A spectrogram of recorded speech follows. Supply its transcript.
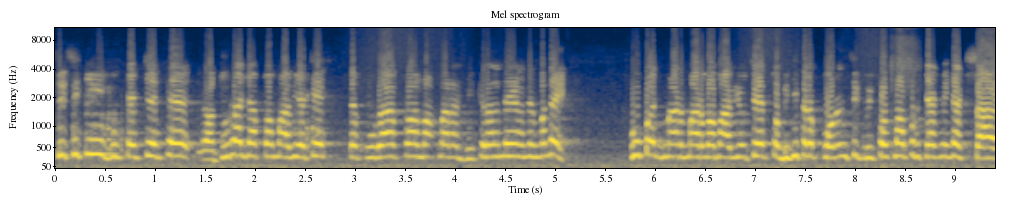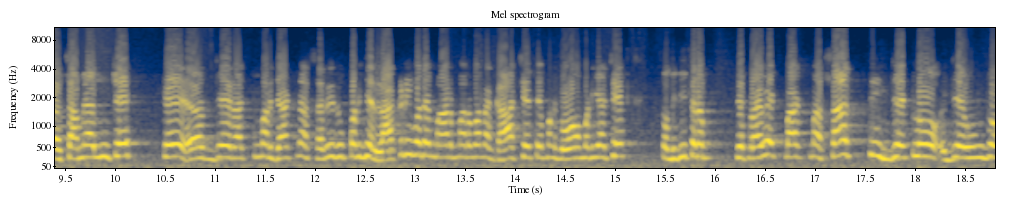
સીસીટીવી ફૂટેજ છે તે અધૂરા જ આપવામાં આવ્યા છે. તે પૂરા આપવામાં મારા દીકરાને અને મને ખૂબ જ માર મારવામાં આવ્યો છે. તો બીજી તરફ ફોરેન્સિક રિપોર્ટમાં પણ ક્યાંક ને ક્યાંક સામે આવ્યું છે. કે જે રાજકુમાર જાટના શરીર ઉપર જે લાકડી વડે માર મારવાના ઘા છે તે પણ જોવા મળ્યા છે. તો બીજી તરફ જે પ્રાઇવેટ પાર્કમાં સાત ઇંચ જેટલો જે ઊંધો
